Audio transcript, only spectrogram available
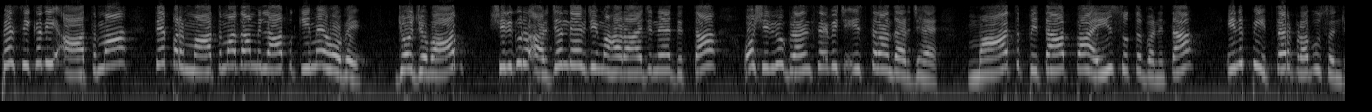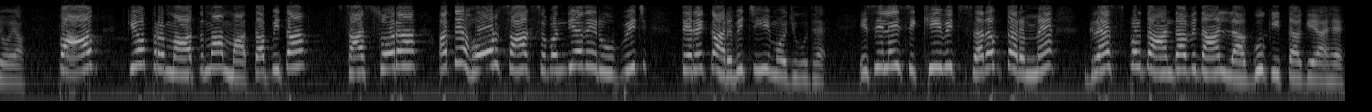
ਫਿਰ ਸਿੱਖ ਦੀ ਆਤਮਾ ਤੇ ਪਰਮਾਤਮਾ ਦਾ ਮਿਲਾਪ ਕਿਵੇਂ ਹੋਵੇ? ਜੋ ਜਵਾਬ ਸ੍ਰੀ ਗੁਰੂ ਅਰਜਨ ਦੇਵ ਜੀ ਮਹਾਰਾਜ ਨੇ ਦਿੱਤਾ, ਉਹ ਸ੍ਰੀ ਗੁਰੂ ਗ੍ਰੰਥ ਸਾਹਿਬ ਵਿੱਚ ਇਸ ਤਰ੍ਹਾਂ ਦਰਜ ਹੈ। ਮਾਤ, ਪਿਤਾ, ਭਾਈ ਸੁਤ ਬਨਤਾ, ਇਨ ਭੀਤਰ ਪ੍ਰਭੂ ਸੰਜੋਇਆ। ਭਾਵ ਕਿ ਉਹ ਪ੍ਰਮਾਤਮਾ ਮਾਤਾ ਪਿਤਾ, ਸੱਸ ਸਹੁਰਾ ਅਤੇ ਹੋਰ ਸਾਖ ਸੰਬੰਧੀਆਂ ਦੇ ਰੂਪ ਵਿੱਚ ਤੇਰੇ ਘਰ ਵਿੱਚ ਹੀ ਮੌਜੂਦ ਹੈ। ਇਸੇ ਲਈ ਸਿੱਖੀ ਵਿੱਚ ਸਰਵ ਧਰਮ ਮੈਂ ਗ੍ਰਹਿਸਥ ਪ੍ਰਧਾਨ ਦਾ ਵਿਧਾਨ ਲਾਗੂ ਕੀਤਾ ਗਿਆ ਹੈ।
